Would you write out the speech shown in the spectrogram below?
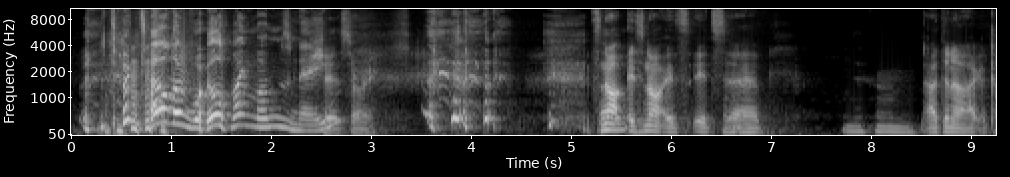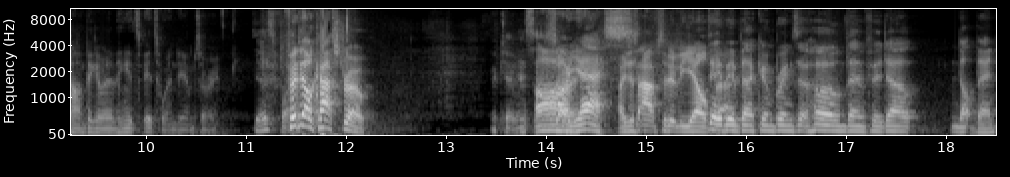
Don't tell the world my mum's name. Shit, sorry. it's not. It's not. It's. It's. Uh, I don't know. I can't think of anything. It's. It's Wendy. I'm sorry. Yeah, that's fine. Fidel Castro. Okay, one second. Ah, Sorry. yes. I just absolutely yelled David that. Beckham brings it home. Then Fidel, not then.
